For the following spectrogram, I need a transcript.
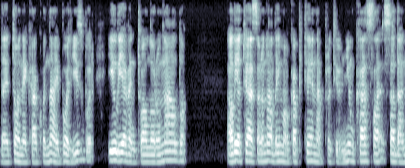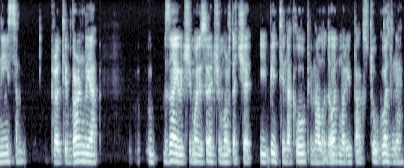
da je to nekako najbolji izbor, ili eventualno Ronaldo, ali eto ja sam Ronaldo imao kapitena protiv Newcastle, sada nisam protiv Burnleya, znajući moju sreću možda će i biti na klupi malo da odmori, ipak su tu godine.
